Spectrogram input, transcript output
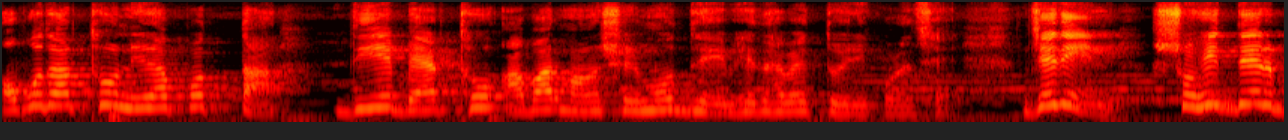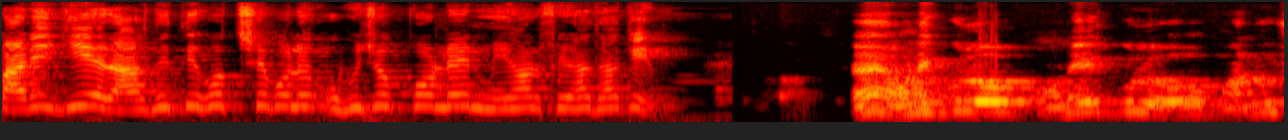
অপদার্থ নিরাপত্তা দিয়ে ব্যর্থ আবার মানুষের মধ্যে ভেদাভেদ তৈরি করেছে। যেদিন শহীদদের বাড়ি গিয়ে রাজনীতি হচ্ছে বলে অভিযোগ করলেন মেয়র ফিরহাদ হাকিম। হ্যাঁ অনেকগুলো অনেকগুলো মানুষ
